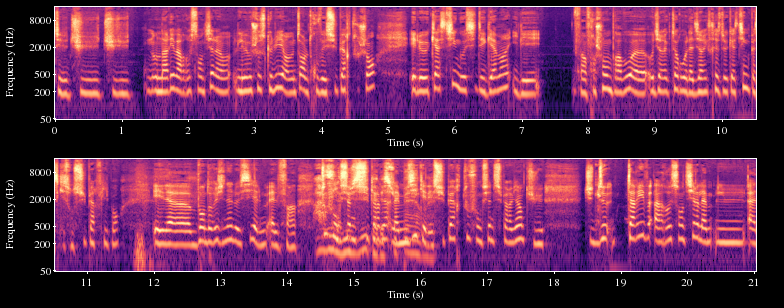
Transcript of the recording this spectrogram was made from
Tu, tu, on arrive à ressentir euh, les mêmes choses que lui et en même temps à le trouver super touchant. Et le casting aussi des gamins, il est Enfin, franchement, bravo à- au directeur ou à la directrice de casting parce qu'ils sont super flippants. Et la bande originale aussi, elle, elle, enfin, Ah tout oui, fonctionne musique, super bien. la super, musique, elle est super, tout fonctionne super bien. Tu, tu arrives à ressentir la, à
